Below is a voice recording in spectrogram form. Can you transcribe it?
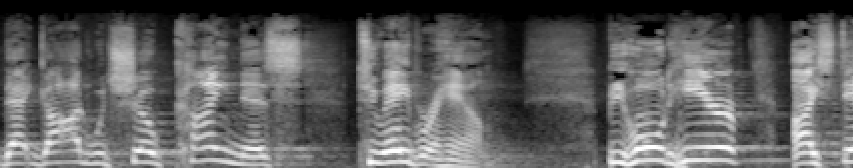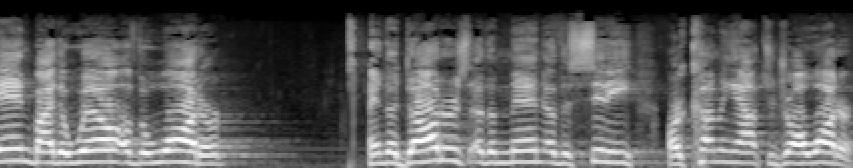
that God would show kindness to Abraham. Behold, here I stand by the well of the water, and the daughters of the men of the city are coming out to draw water.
